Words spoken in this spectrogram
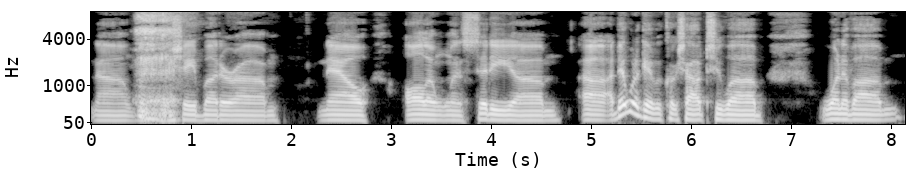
now with, with Shea Butter um now all in one city. Um uh I did want to give a quick shout out to uh one of um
